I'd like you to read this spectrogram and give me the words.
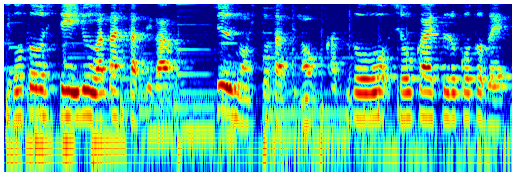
仕事をしている私たちが府中の人たちの活動を紹介することで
